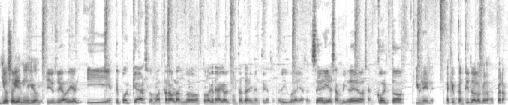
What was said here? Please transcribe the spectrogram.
Yo soy Emilio. Y yo soy Gabriel. Y en este podcast vamos a estar hablando todo lo que tenga que ver con entretenimiento, ya sean películas, ya sean series, sean videos, sean cortos, you name it. Aquí un cantito de lo que los espera.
